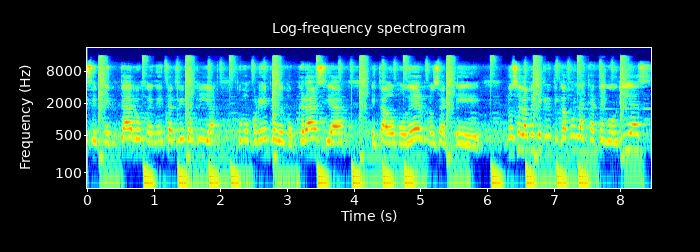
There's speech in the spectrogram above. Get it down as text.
se inventaron en esta trilogía, como por ejemplo democracia, Estado moderno, o sea, eh, no solamente criticamos las categorías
